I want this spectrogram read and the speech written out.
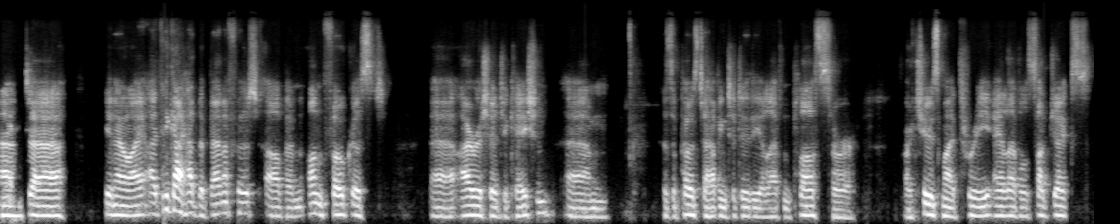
and, uh, you know, I, I think I had the benefit of an unfocused uh, Irish education, um, as opposed to having to do the 11 plus or or choose my three A level subjects.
